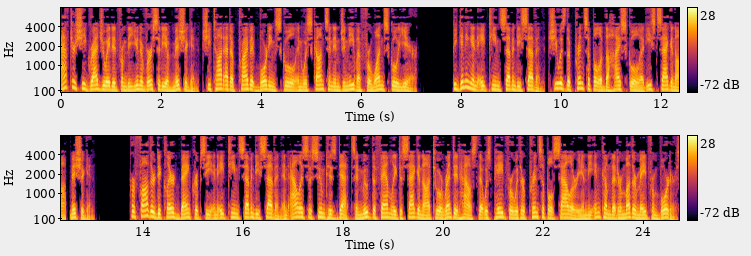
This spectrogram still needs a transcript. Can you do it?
After she graduated from the University of Michigan, she taught at a private boarding school in Wisconsin in Geneva for one school year. Beginning in 1877, she was the principal of the high school at East Saginaw, Michigan. Her father declared bankruptcy in 1877 and Alice assumed his debts and moved the family to Saginaw to a rented house that was paid for with her principal's salary and the income that her mother made from boarders.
